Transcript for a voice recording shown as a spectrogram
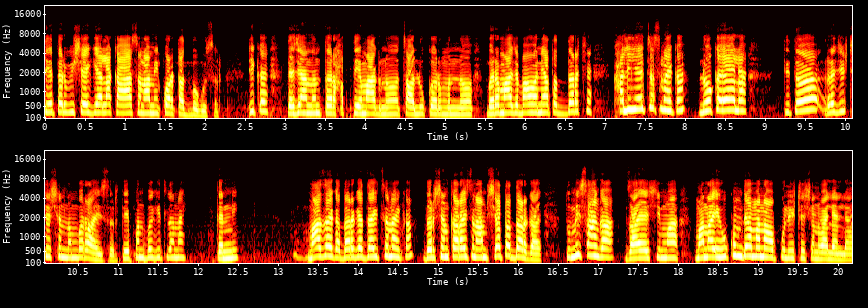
ते तर विषय गेला काय असं आम्ही कोर्टात बघू सर. ठीक आहे? त्याच्यानंतर हप्ते मागणं चालू कर म्हणणं. बरं माझ्या भावाने आता दर्शन खाली यायचंच नाही का? लोक यायला. तिथं रजिस्ट्रेशन नंबर आहे सर. ते पण बघितलं नाही त्यांनी. माझं आहे का दर्ग्यात जायचं नाही का? दर्शन करायचं ना आम्ही शेतात दर्गा आहे. तुम्ही सांगा जायशी मा मनाई हुकूम द्या म्हणावं पोलीस स्टेशनवाल्यांना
